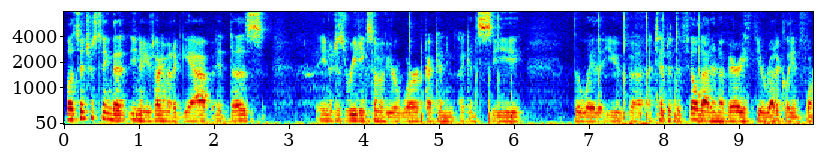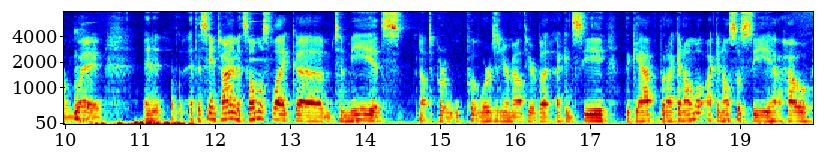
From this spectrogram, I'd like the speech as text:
Well, it's interesting that you know you're talking about a gap. It does, you know, just reading some of your work, I can I can see the way that you've uh, attempted to fill that in a very theoretically informed way, and it, at the same time, it's almost like um, to me, it's not to put put words in your mouth here, but I can see the gap, but I can almost I can also see how.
